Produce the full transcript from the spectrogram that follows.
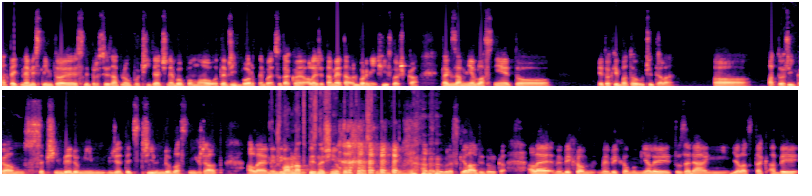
a teď nemyslím to, jestli prostě zapnou počítač nebo pomohou otevřít board nebo něco takového, ale že tam je ta odbornější složka, tak za mě vlastně je to, je to chyba toho učitele. a to říkám se vším vědomím, že teď střílím do vlastních řad, ale my Už bychom... mám nadpis dnešního podcastu. ano, to bude skvělá titulka. Ale my bychom, my bychom měli to zadání dělat tak, aby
